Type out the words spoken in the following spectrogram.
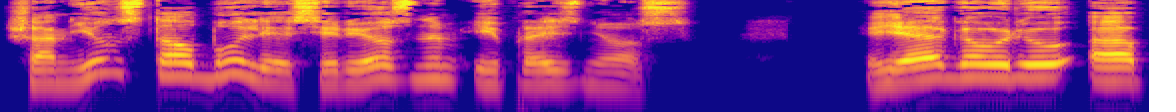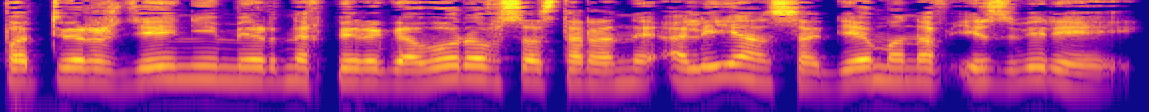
Шан Юн стал более серьезным и произнес. «Я говорю о подтверждении мирных переговоров со стороны Альянса демонов и зверей.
